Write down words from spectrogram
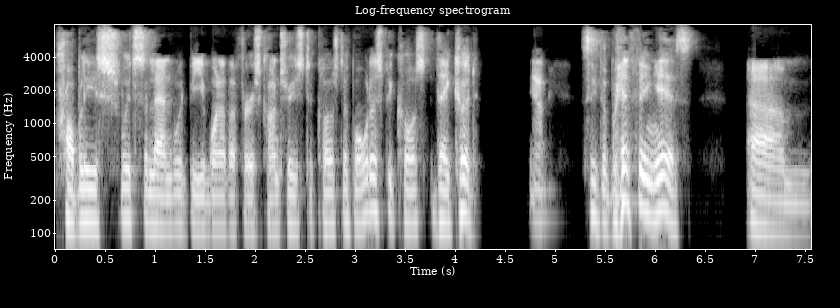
probably Switzerland would be one of the first countries to close the borders because they could. Yeah. See, the weird thing is, um,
